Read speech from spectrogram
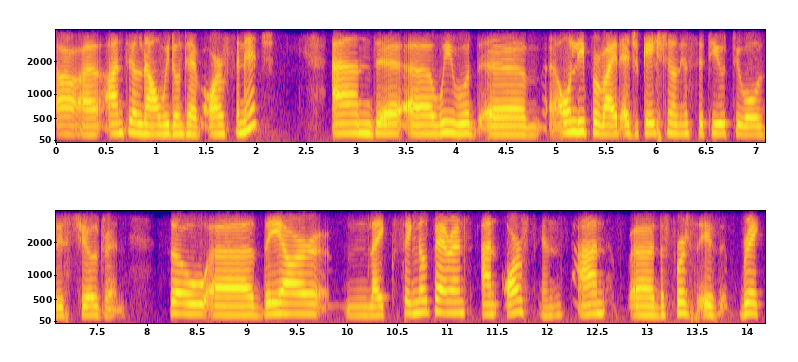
uh, uh, until now we don't have orphanage. And uh, uh, we would um, only provide educational institute to all these children. So uh, they are mm, like single parents and orphans, and uh, the first is break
